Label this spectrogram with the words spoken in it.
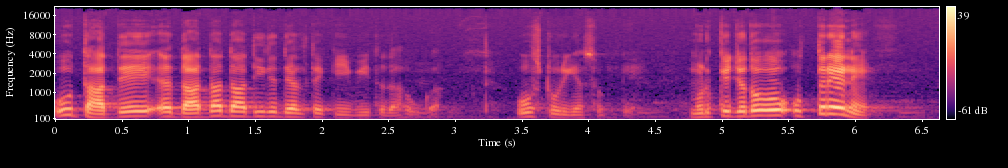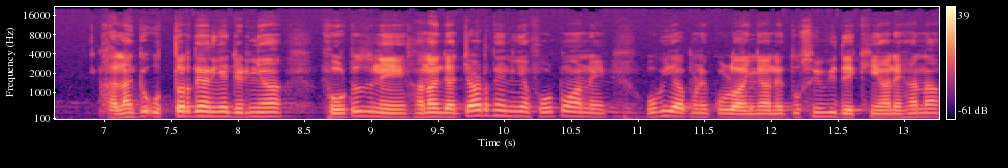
ਉਹ ਦਾਦੇ ਦਾਦਾ ਦਾਦੀ ਦੇ ਦਿਲ ਤੇ ਕੀ ਬੀਤਦਾ ਹੋਊਗਾ? ਉਹ ਸਟੋਰੀਆਂ ਸੁਣ ਕੇ। ਮੁੜ ਕੇ ਜਦੋਂ ਉਹ ਉਤਰੇ ਨੇ ਹਾਲਾਂਕਿ ਉਤਰਦਿਆਂ ਦੀਆਂ ਜਿਹੜੀਆਂ ਫੋਟੋਜ਼ ਨੇ, ਹਨਾ, ਜਾਂ ਚੜ੍ਹਦਿਆਂ ਦੀਆਂ ਫੋਟੋਆਂ ਨੇ, ਉਹ ਵੀ ਆਪਣੇ ਕੋਲ ਆਈਆਂ ਨੇ, ਤੁਸੀਂ ਵੀ ਦੇਖੀਆਂ ਨੇ, ਹਨਾ।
